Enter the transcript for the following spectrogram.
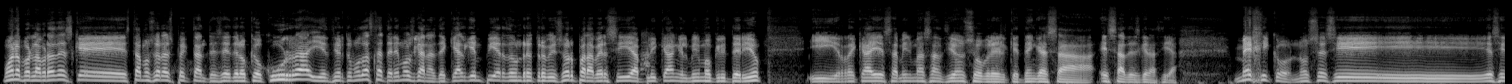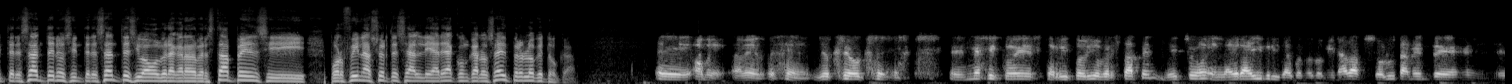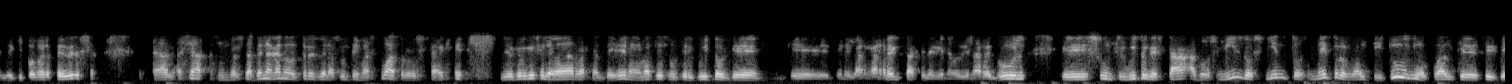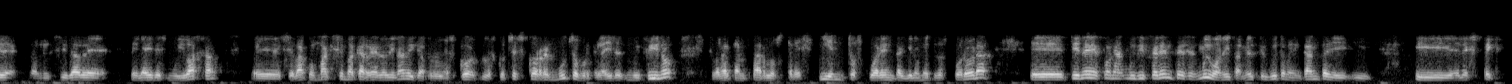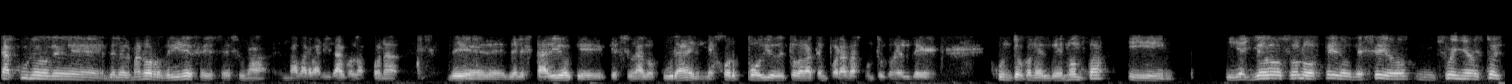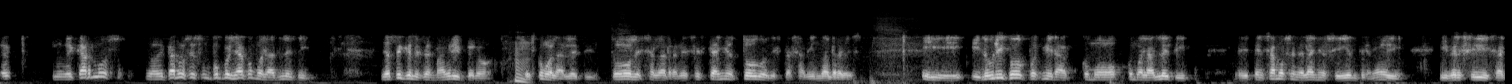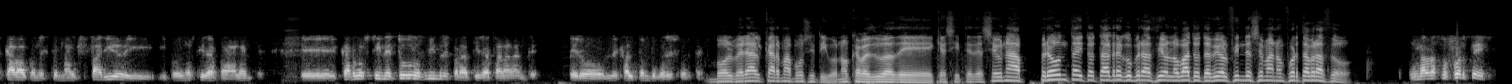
Bueno, pues la verdad es que estamos ahora expectantes ¿eh? de lo que ocurra y en cierto modo hasta tenemos ganas de que alguien pierda un retrovisor para ver si aplican el mismo criterio y recae esa misma sanción sobre el que tenga esa, esa desgracia. México, no sé si es interesante, no es interesante, si va a volver a ganar Verstappen, si por fin la suerte se aliará con Carlos Sainz, pero es lo que toca. Eh, hombre, a ver, yo creo que en México es territorio Verstappen. De hecho, en la era híbrida, cuando dominaba absolutamente el equipo Mercedes, Verstappen ha ganado tres de las últimas cuatro. O sea que yo creo que se le va a dar bastante bien. Además, es un circuito que, que tiene largas rectas, que le viene muy bien a Red Bull. Es un circuito que está a 2.200 metros de altitud, lo cual quiere decir que la densidad del aire es muy baja eh, se va con máxima carga aerodinámica, pero los, los, coches corren mucho porque el aire es muy fino, se van a alcanzar los 340 kilómetros por hora. Eh, tiene zonas muy diferentes, es muy bonito, a mí el circuito me encanta y, el espectáculo del hermano Rodríguez es, una, barbaridad con la zona del estadio que, es una locura, el mejor podio de toda la temporada junto con el de junto con el de Monza y, y yo solo espero, deseo, sueño, estoy lo de Carlos, lo de Carlos es un poco ya como el Atleti. Ya sé que él es del Madrid, pero hmm. es como el Atleti. Todo le sale al revés. Este año todo le está saliendo al revés. Y, y lo único, pues mira, como, como el Atleti, eh, pensamos en el año siguiente, ¿no? Y, y, ver si se acaba con este malfario y, y podemos tirar para adelante. Eh, Carlos tiene todos los miembros para tirar para adelante, pero le falta un poco de suerte. Volverá al karma positivo, no cabe duda de que sí. Te deseo una pronta y total recuperación, Lobato. Te veo el fin de semana. Un fuerte abrazo. Un abrazo fuerte.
